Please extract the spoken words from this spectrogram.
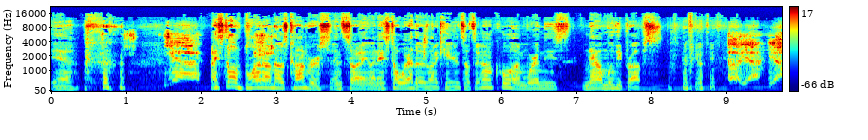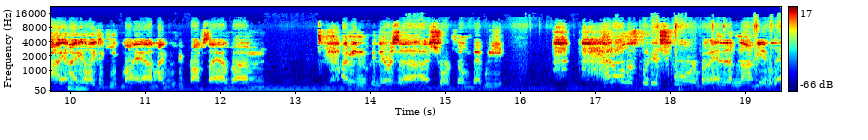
yeah. Yeah, I still have blood on those Converse, and so I, and I still wear those on occasion. So it's like, oh, cool, I'm wearing these now movie props. Oh yeah, yeah. I, I like to keep my uh, my movie props. I have. um I mean, there was a, a short film that we had all the footage for, but ended up not being able to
